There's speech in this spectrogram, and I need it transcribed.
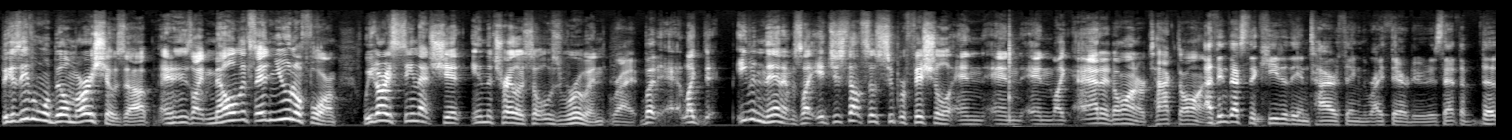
because even when Bill Murray shows up and he's like Melnick's in uniform, we'd already seen that shit in the trailer, so it was ruined. Right. But uh, like even then, it was like it just felt so superficial and and and like added on or tacked on. I think that's the key to the entire thing right there, dude. Is that the the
